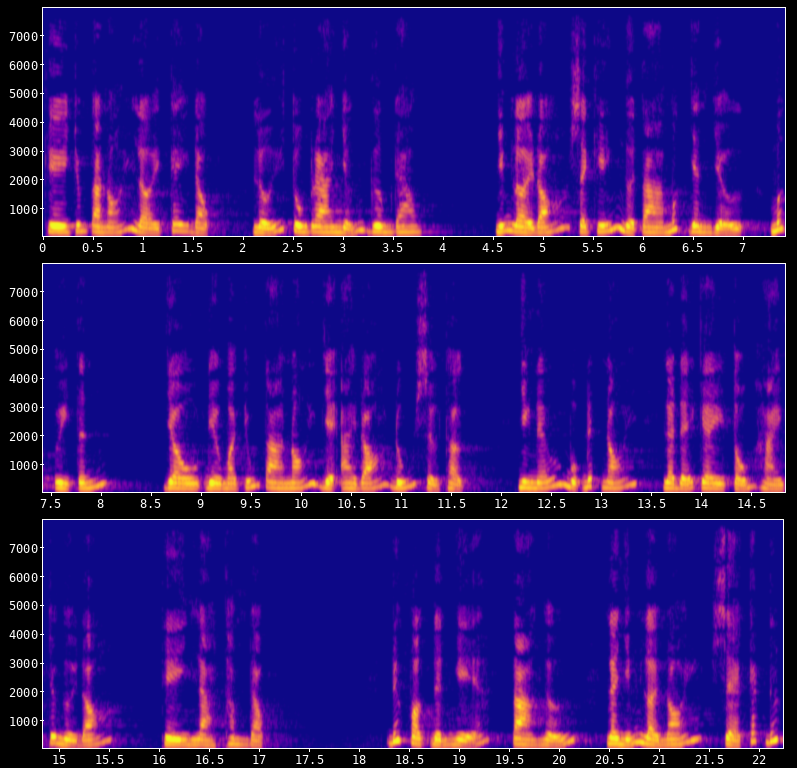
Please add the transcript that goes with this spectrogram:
Khi chúng ta nói lời cay độc, lưỡi tuôn ra những gươm đao. Những lời đó sẽ khiến người ta mất danh dự, mất uy tín. Dầu điều mà chúng ta nói về ai đó đúng sự thật, nhưng nếu mục đích nói là để gây tổn hại cho người đó, thì là thâm độc. Đức Phật định nghĩa tà ngữ là những lời nói sẽ cắt đứt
